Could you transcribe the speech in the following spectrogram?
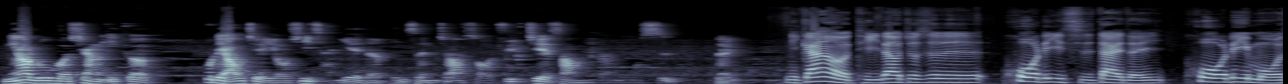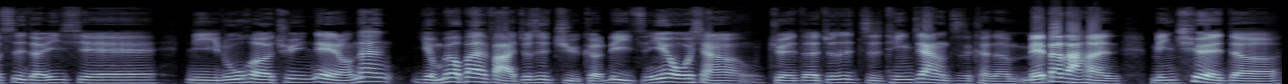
你要如何向一个不了解游戏产业的评审教授去介绍你的模式，对。你刚刚有提到，就是获利时代的一获利模式的一些，你如何去内容？那有没有办法，就是举个例子？因为我想觉得，就是只听这样子，可能没办法很明确的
